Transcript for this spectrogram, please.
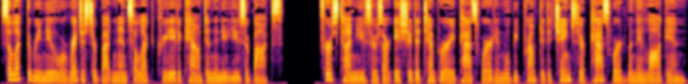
Select the Renew or Register button and select Create Account in the New User box. First time users are issued a temporary password and will be prompted to change their password when they log in.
